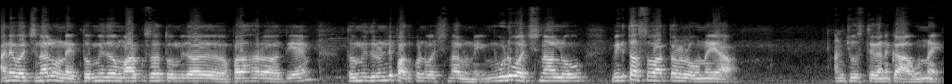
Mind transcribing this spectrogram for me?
అనే వచనాలు ఉన్నాయి తొమ్మిదో మార్కు సార్ తొమ్మిదో పదహారో అధ్యాయం తొమ్మిది నుండి పదకొండు వచనాలు ఉన్నాయి మూడు వచనాలు మిగతా స్వార్థలలో ఉన్నాయా? అని చూస్తే కనుక ఉన్నాయి.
